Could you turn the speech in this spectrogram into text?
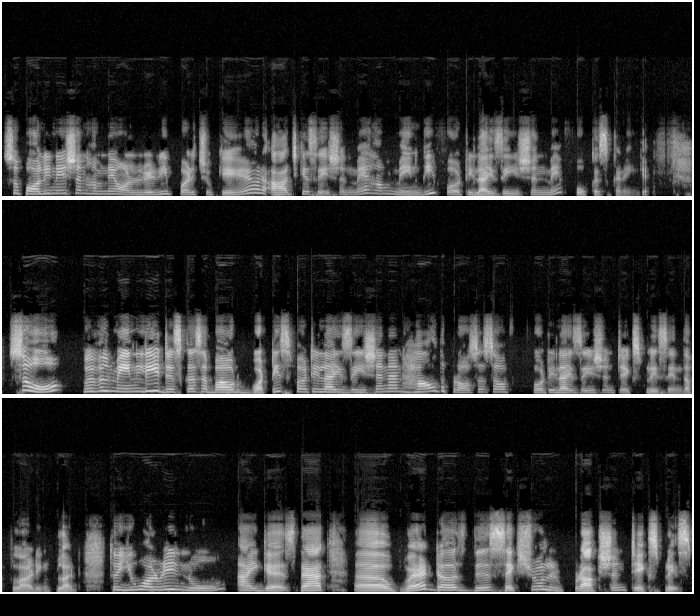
so pollination हमने already पढ़ चुके हैं और आज के session में हम mainly fertilization में focus करेंगे so we will mainly discuss about what is fertilization and how the process of fertilization takes place in the flowering plant so you already know i guess that uh, where does this sexual reproduction takes place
